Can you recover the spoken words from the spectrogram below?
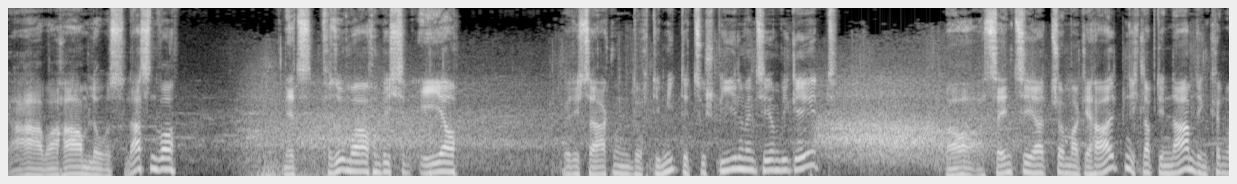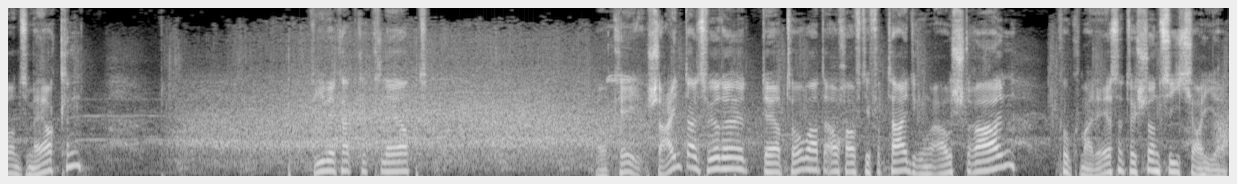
Ja, war harmlos. Lassen wir. Jetzt versuchen wir auch ein bisschen eher, würde ich sagen, durch die Mitte zu spielen, wenn es irgendwie geht. Oh, Sensi hat schon mal gehalten. Ich glaube, den Namen, den können wir uns merken. Vivek hat geklärt. Okay, scheint, als würde der Torwart auch auf die Verteidigung ausstrahlen. Guck mal, der ist natürlich schon sicher hier.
